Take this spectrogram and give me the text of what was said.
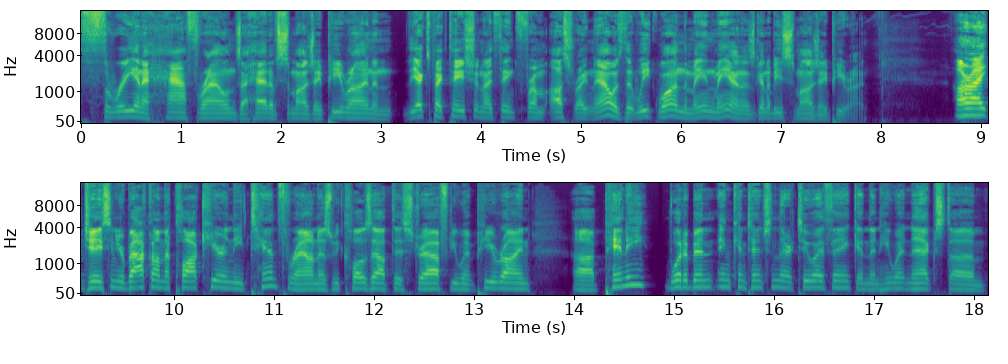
three and a half rounds ahead of Samaje Perine. And the expectation, I think, from us right now is that week one, the main man is going to be Samaje Perine. All right, Jason, you're back on the clock here in the 10th round as we close out this draft. You went P. Uh, Penny would have been in contention there too, I think. And then he went next. Um,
